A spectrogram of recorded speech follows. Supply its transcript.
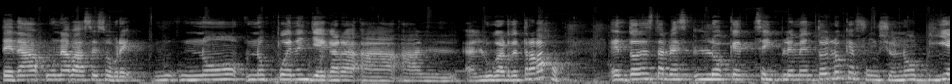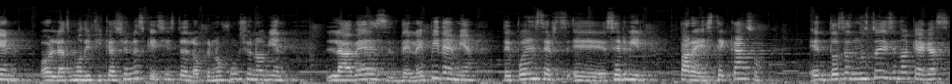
te da una base sobre no, no pueden llegar al, lugar de trabajo. Entonces tal vez lo que se implementó y lo que funcionó bien o las modificaciones que hiciste lo que no funcionó bien la vez de la epidemia te pueden ser, eh, servir para este caso. Entonces no estoy diciendo que hagas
